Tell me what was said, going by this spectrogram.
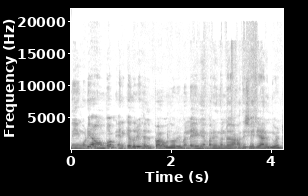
നീയും കൂടി ആകുമ്പം എനിക്കതൊരു ഹെൽപ്പ് ആവും എന്ന് പറയുമ്പോൾ ലേഖയം പറയുന്നുണ്ട്. അത് ശരിയാണ് അനന്തുവേട്ട.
